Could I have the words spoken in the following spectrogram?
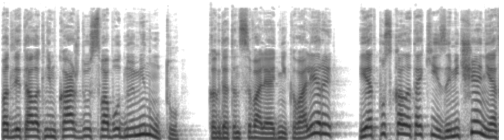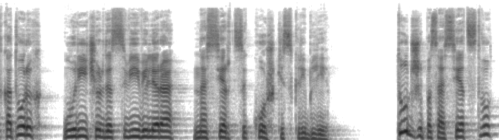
подлетала к ним каждую свободную минуту, когда танцевали одни кавалеры, и отпускала такие замечания, от которых у Ричарда Свивеллера на сердце кошки скребли. Тут же по соседству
